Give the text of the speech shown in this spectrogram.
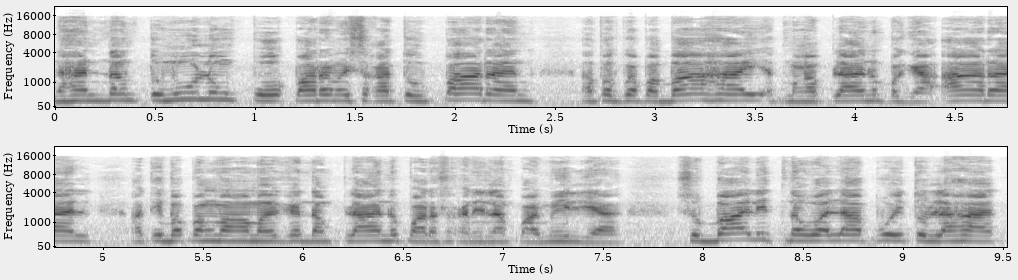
na handang tumulong po para may sakatuparan ang pagpapabahay at mga planong pag-aaral at iba pang mga magagandang plano para sa kanilang pamilya. Subalit nawala po ito lahat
